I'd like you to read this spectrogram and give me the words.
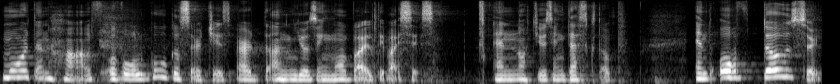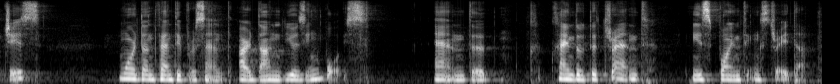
more than half of all Google searches are done using mobile devices and not using desktop. And of those searches, more than 20% are done using voice and the, kind of the trend is pointing straight up.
